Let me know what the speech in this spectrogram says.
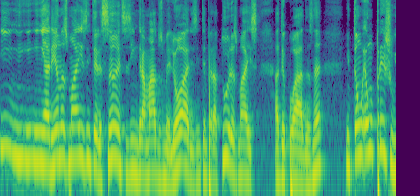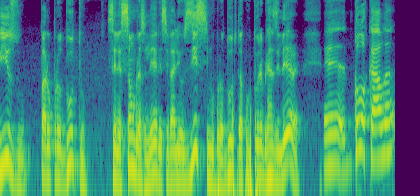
em, em, em, arenas mais interessantes, em gramados melhores, em temperaturas mais adequadas, né? Então é um prejuízo para o produto seleção brasileira, esse valiosíssimo produto da cultura brasileira, é, colocá-la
